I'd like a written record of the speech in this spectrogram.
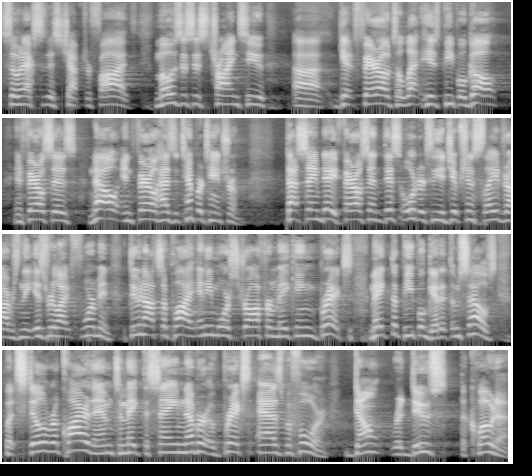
So in Exodus chapter 5, Moses is trying to uh, get Pharaoh to let his people go. And Pharaoh says no, and Pharaoh has a temper tantrum. That same day, Pharaoh sent this order to the Egyptian slave drivers and the Israelite foremen Do not supply any more straw for making bricks. Make the people get it themselves, but still require them to make the same number of bricks as before. Don't reduce the quota.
